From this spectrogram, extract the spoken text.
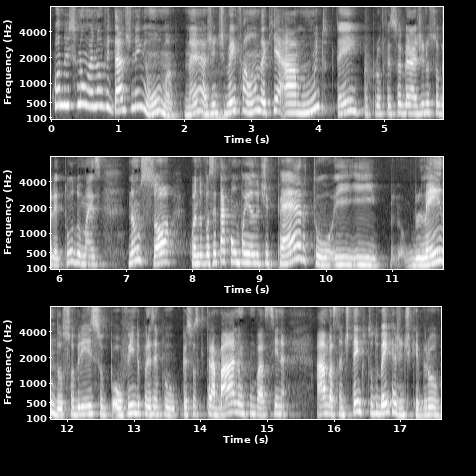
quando isso não é novidade nenhuma, né? A gente vem falando aqui há muito tempo, professor Bernardino sobretudo, mas não só. Quando você está acompanhando de perto e, e lendo sobre isso, ouvindo, por exemplo, pessoas que trabalham com vacina há bastante tempo, tudo bem que a gente quebrou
